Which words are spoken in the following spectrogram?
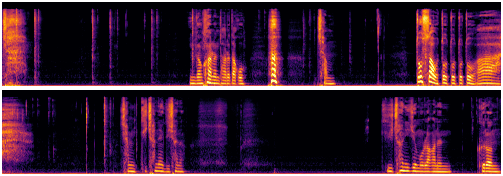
참. 인간과는 다르다고. 하! 참. 또 싸워, 또, 또, 또, 또. 아. 참 귀찮아요, 귀찮아. 귀차니즘 올라가는 그런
